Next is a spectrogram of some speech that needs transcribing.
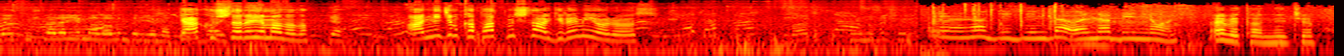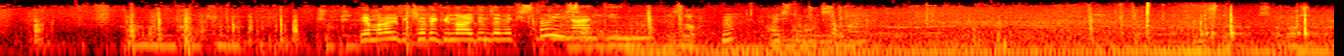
Gel kuşlara yem alalım da yem atalım. Gel kuşlara yem alalım. Gel. Anneciğim kapatmışlar giremiyoruz. Bak kırmızı şerit. Öne dediğinde öne biniyoruz. Evet anneciğim. Aman koltuğum. Çok iyi. Yaman hadi bir kere günaydın demek ister misin? Günaydın. O. Hı? İstemem. Sabah sabah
